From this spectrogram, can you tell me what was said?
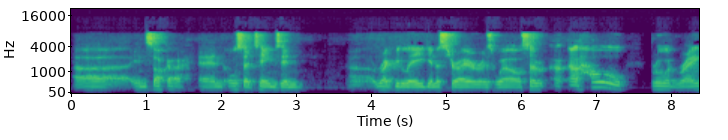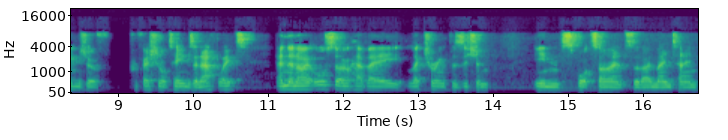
uh, in soccer, and also teams in rugby league in Australia as well. So a, a, whole broad range of professional teams and athletes. And then I also have a lecturing position in sports science that I maintain.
